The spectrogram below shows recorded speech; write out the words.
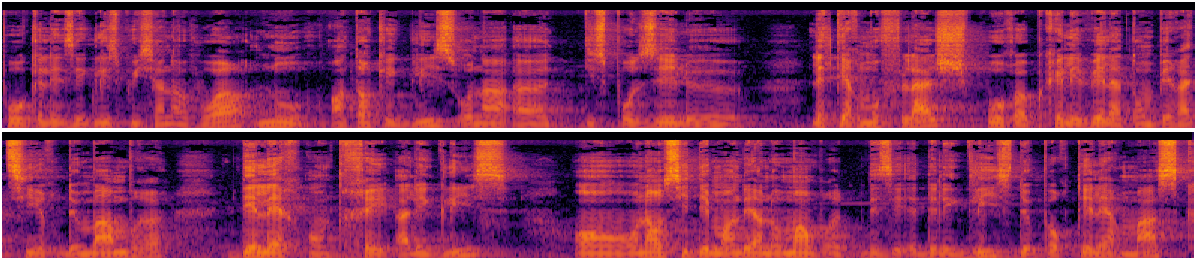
pour que les églises puissent en avoir. Nous, en tant qu'église, on a euh, disposé le, les thermoflages pour prélever la température de membres dès leur entrée à l'église. On, a aussi demandé à nos membres de, de l'église de porter leurs masques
